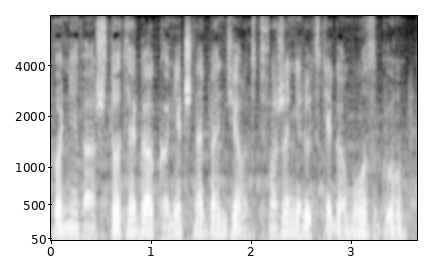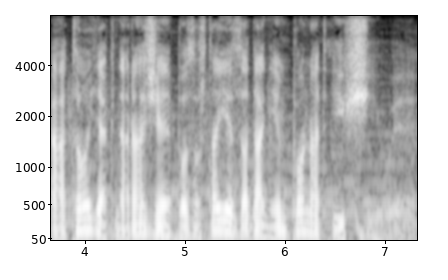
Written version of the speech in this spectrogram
ponieważ do tego konieczne będzie odtworzenie ludzkiego mózgu, a to jak na razie pozostaje zadaniem ponad ich siły.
